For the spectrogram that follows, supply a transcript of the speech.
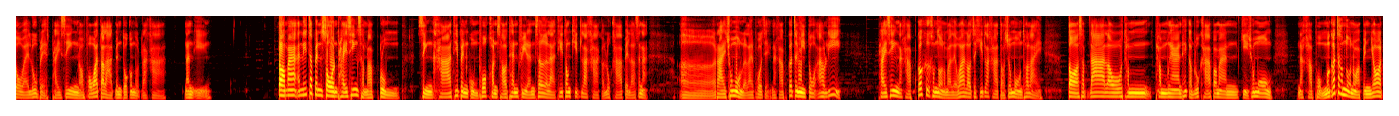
ตัว value based pricing เนาะเพราะว่าตลาดเป็นตัวกำหนดราคานั่นเอง ต่อมาอันนี้จะเป็นโซน pricing สำหรับกลุ่มสินค้าที่เป็นกลุ่มพวก consultant freelancer แหละที่ต้องคิดราคากับลูกค้าเป็นลักษณะรายชั่วโมงหรือรายโปรเจกต์นะครับ ก็จะมีตัว hourly pricing นะครับ ก็คือคำนวณออกมาเลยว่าเราจะคิดราคาต่อชั่วโมงเท่าไหร่ ต่อสัปดาห์เราทำทำงานให้กับลูกค้าประมาณกี่ชั่วโมงนะครับผมมันก็จะคำนวณออกมาเป็นยอด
